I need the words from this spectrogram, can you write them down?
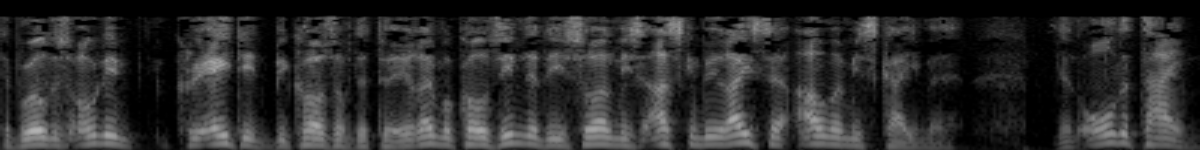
The world is only created because of the Torah, we call him that Yisrael misaskim b'reise alma miskaime. And all the time,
